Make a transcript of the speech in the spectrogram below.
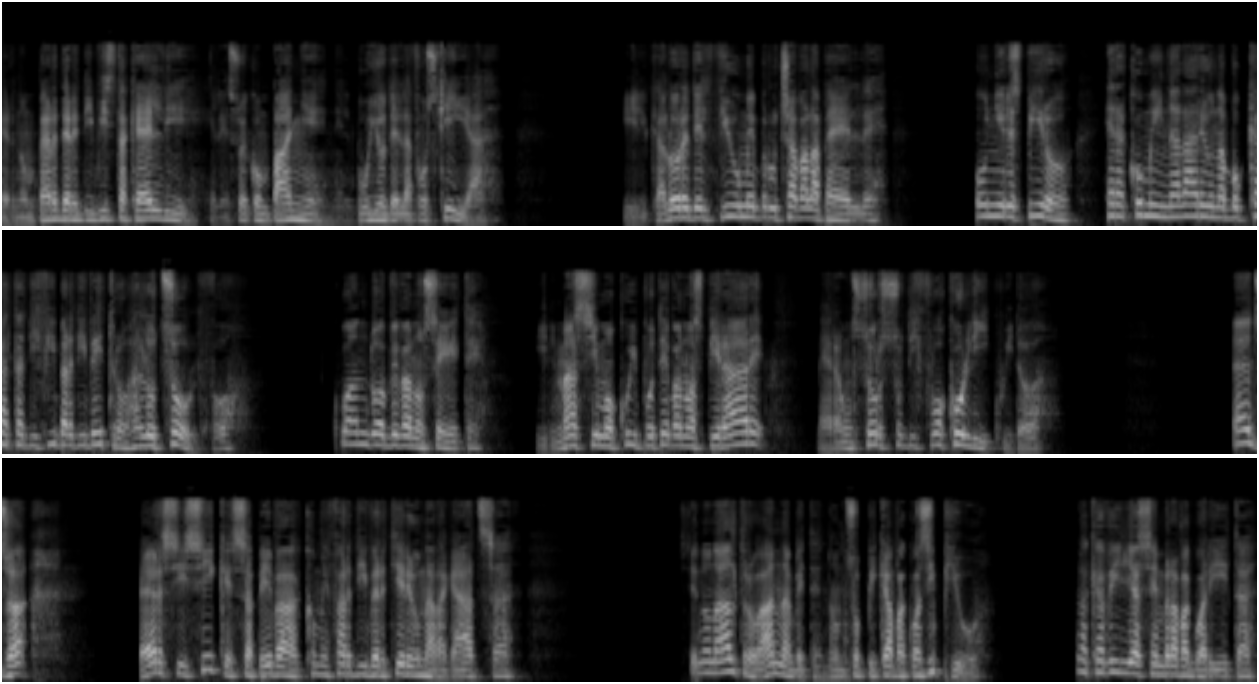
per non perdere di vista Kelly e le sue compagne nel buio della foschia. Il calore del fiume bruciava la pelle. Ogni respiro era come inalare una boccata di fibra di vetro allo zolfo. Quando avevano sete, il massimo a cui potevano aspirare era un sorso di fuoco liquido. Eh già, Percy sì che sapeva come far divertire una ragazza. Se non altro, Annabeth non zoppicava quasi più. La caviglia sembrava guarita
